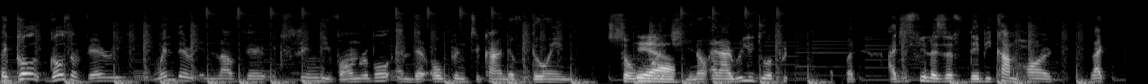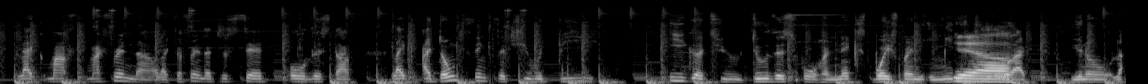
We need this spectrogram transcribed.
like girls girls are very when they're in love, they're extremely vulnerable and they're open to kind of doing so Yeah. much, you know. And I really do appreciate. But I just feel as if they become hard. Like like my my friend now, like the friend that just said all this stuff. Like I don't think that she would be eager to do this for her next boyfriend immediately Yeah. or like you know like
